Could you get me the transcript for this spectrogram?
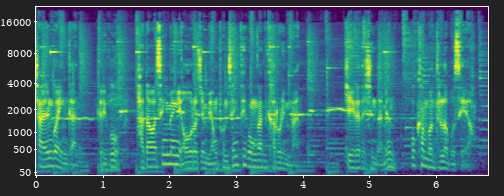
자연과 인간 그리고 바다와 생명이 어우러진 명품 생태공간 가로림만 기회가 되신다면 꼭 한번 들러보세요.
